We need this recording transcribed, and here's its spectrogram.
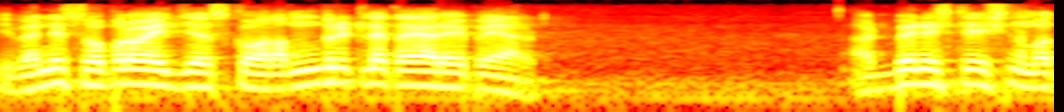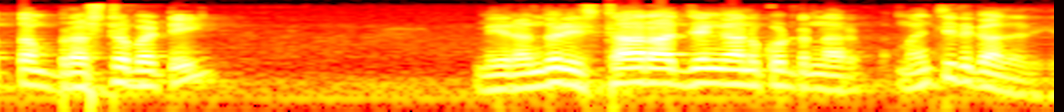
ఇవన్నీ సూపర్వైజ్ చేసుకోవాలి. అందరూ ఇట్లే తయారైపోయారు. అడ్మినిస్ట్రేషన్ మొత్తం భ్రష్టు బట్టి మీరందరూ ఇష్టారాజ్యంగా అనుకుంటున్నారు. మంచిది కాదు అది.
